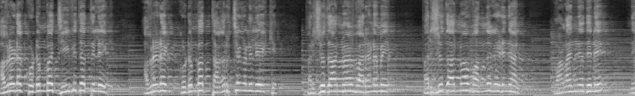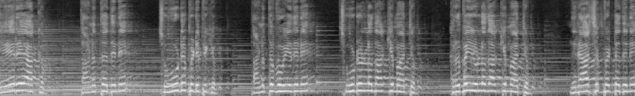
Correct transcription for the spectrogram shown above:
അവരുടെ കുടുംബ ജീവിതത്തിലേക്ക് അവരുടെ കുടുംബ തകർച്ചകളിലേക്ക് പരിശുദ്ധാത്മാവ് വരണമേ. പരിശുദ്ധാത്മാവ് വന്നു കഴിഞ്ഞാൽ വളഞ്ഞതിനെ നേരെയാക്കും തണുത്തതിനെ ചൂട് പിടിപ്പിക്കും തണുത്തു പോയതിനെ ചൂടുള്ളതാക്കി മാറ്റും കൃപയുള്ളതാക്കി മാറ്റും നിരാശപ്പെട്ടതിനെ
